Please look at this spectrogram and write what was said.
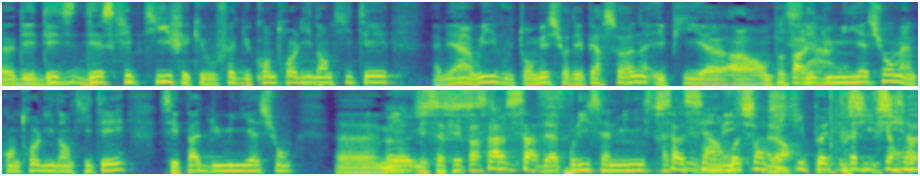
des, descriptifs et que vous faites du contrôle d'identité, eh bien oui, vous tombez sur des personnes. Et puis, alors on peut parler d'humiliation, mais un contrôle d'identité, c'est pas de l'humiliation. Euh, mais, ça fait partie de la police administrative. Ça, c'est un ressenti qui peut être très différent.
